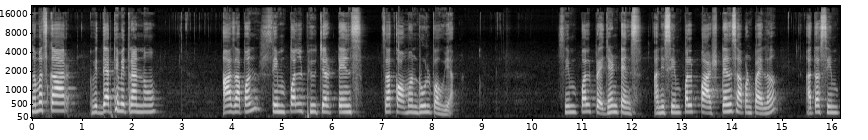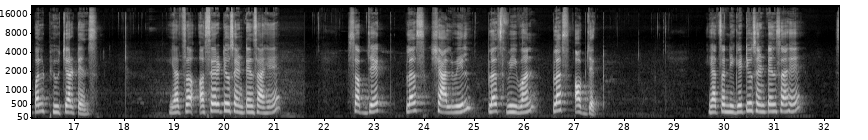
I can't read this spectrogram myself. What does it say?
नमस्कार विद्यार्थी मित्रांनो. आज आपण सिंपल फ्युचर टेन्सचा कॉमन रूल पाहूया. सिंपल प्रेझेंट टेन्स आणि सिंपल पास्ट टेन्स आपण पाहिलं. आता सिंपल फ्युचर टेन्स. याचं असेर्टिव्ह सेंटेन्स आहे. Subject plus shall will plus V one plus object याचं निगेटिव्ह सेंटेन्स आहे.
